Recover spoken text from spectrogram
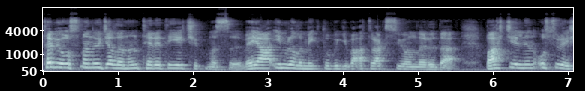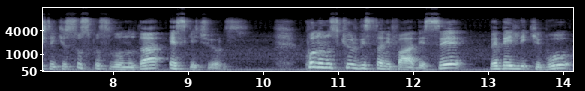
Tabi Osman Öcalan'ın TRT'ye çıkması veya İmralı Mektubu gibi atraksiyonları da Bahçeli'nin o süreçteki sus da es geçiyoruz. Konumuz Kürdistan ifadesi ve belli ki bu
